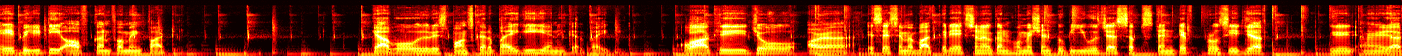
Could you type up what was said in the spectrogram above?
ability of confirming party क्या वो रिस्पॉन्स कर पाएगी या नहीं कर पाएगी? और आखिरी जो, और, इस ऐसे में बात करिए external confirmation to be use as substantive procedure यार,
